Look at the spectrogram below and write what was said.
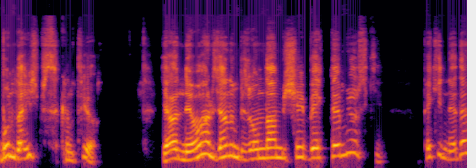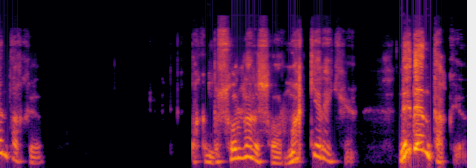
Bunda hiçbir sıkıntı yok. Ya ne var canım biz ondan bir şey beklemiyoruz ki. Peki neden takıyor? Bakın bu soruları sormak gerekiyor. Neden takıyor?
